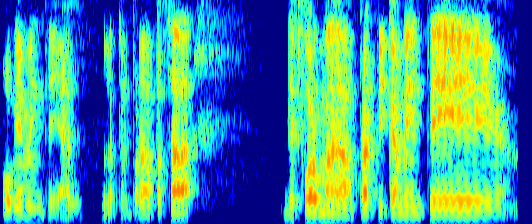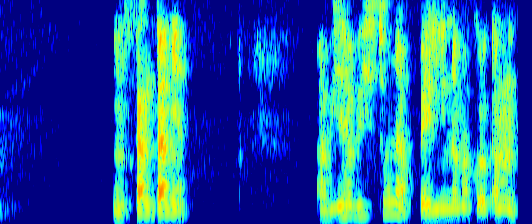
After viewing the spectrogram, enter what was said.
obviamente, a la temporada pasada, de forma prácticamente instantánea. Había visto una peli, no me acuerdo. Mm,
